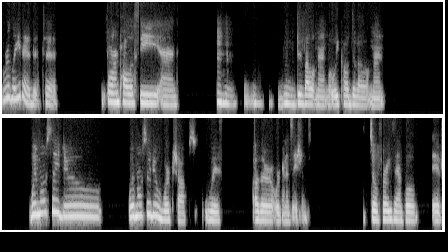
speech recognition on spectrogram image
related to foreign policy and mm-hmm. development, what we call development. We mostly do we mostly do workshops with other organizations. So, for example, if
